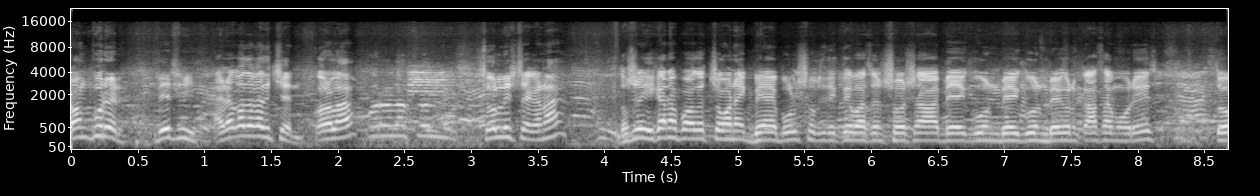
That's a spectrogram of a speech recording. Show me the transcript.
রংপুরের। দেশি। এটা কত করে দিচ্ছেন? করলা? চল্লিশ। টাকা না? দর্শক এখানে পাওয়া যাচ্ছে অনেক ব্যয়বহুল সবজি দেখতে পাচ্ছেন শসা বেগুন বেগুন বেগুন কাঁচামরিচ। তো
